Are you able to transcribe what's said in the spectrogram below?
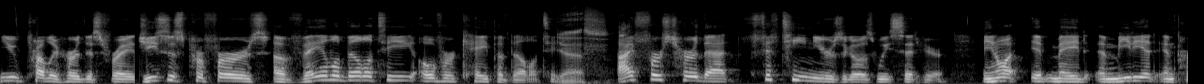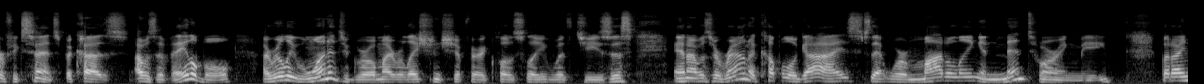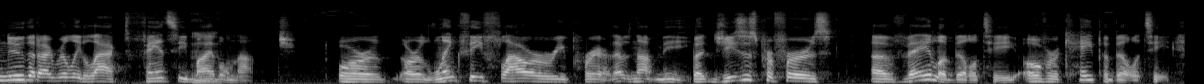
You've probably heard this phrase Jesus prefers availability over capability. Yes. I first heard that 15 years ago as we sit here. And you know what? It made immediate and perfect sense because I was available. I really wanted to grow my relationship very closely with Jesus. And I was around a couple of guys that were modeling and mentoring me, but I knew that I really lacked fancy mm. Bible knowledge or or lengthy flowery prayer. That was not me. But Jesus prefers availability over capability.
